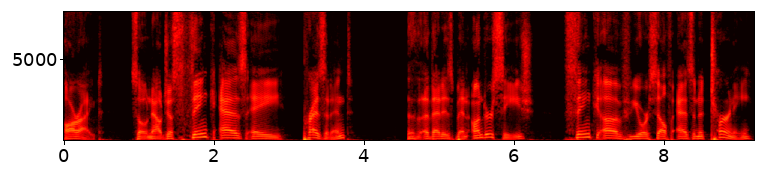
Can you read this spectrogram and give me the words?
All right. So now just think as a president uh, that has been under siege. Think of yourself as an attorney.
